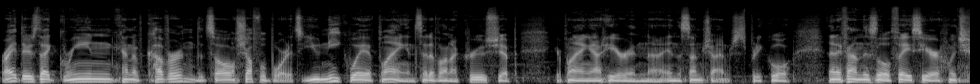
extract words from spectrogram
right? There's that green kind of cover that's all shuffleboard. It's a unique way of playing. Instead of on a cruise ship, you're playing out here in uh, in the sunshine, which is pretty cool. Then I found this little face here, which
